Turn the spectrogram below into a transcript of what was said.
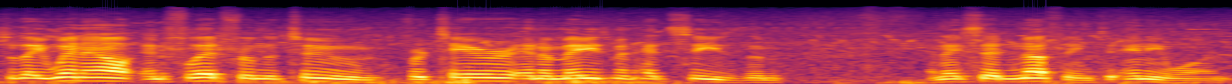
So they went out and fled from the tomb, for terror and amazement had seized them, and they said nothing to anyone,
